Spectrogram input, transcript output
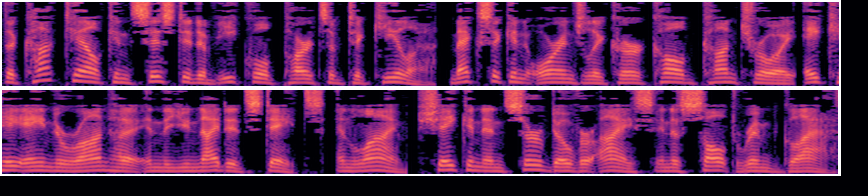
The cocktail consisted of equal parts of tequila, Mexican orange liqueur called Controy aka Naranja in the United States, and lime, shaken and served over ice in a salt-rimmed glass.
